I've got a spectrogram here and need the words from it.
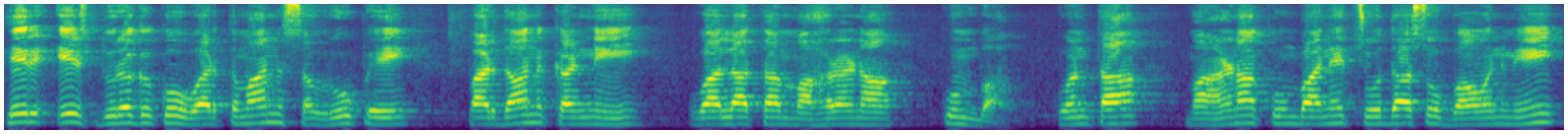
फिर इस दुर्ग को वर्तमान स्वरूप प्रदान करने वाला था महाराणा कुंभा। कौन था? महाराणा कुंभा ने चौदह में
